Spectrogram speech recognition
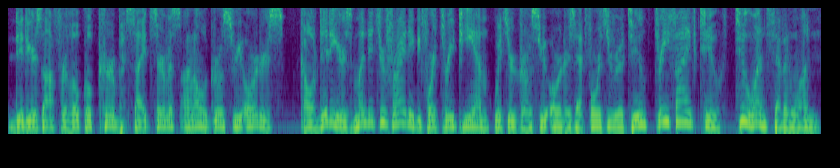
Didier's offer local curbside service on all grocery orders. Call Didier's Monday through Friday before 3 p.m. with your grocery orders at 402-352-2171.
